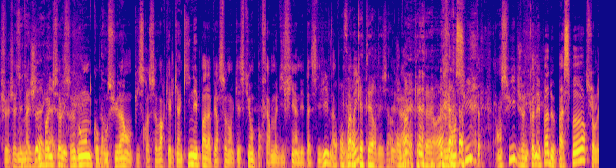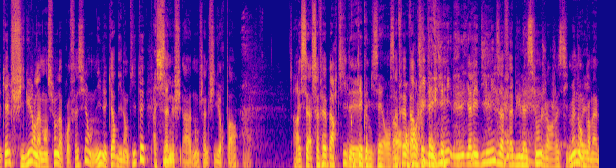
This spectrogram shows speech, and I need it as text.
Je, je n'imagine pas une seule seconde qu'au consulat, on puisse recevoir quelqu'un qui n'est pas la personne en question pour faire modifier un état civil. On, voit l'enquêteur déjà. On voit l'enquêteur. Hein. Et ensuite, ensuite, je ne connais pas de passeport sur lequel figure la mention de la profession, ni les cartes d'identité. Ah, ça ne, ah non, ça ne figure pas. Ah. Ah. Mais ça, ça fait partie Écoutez, des. commissaire, on ça fait on partie des 10 000, Il y a les 10 000 affabulations de Georges Simenon, quand même.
